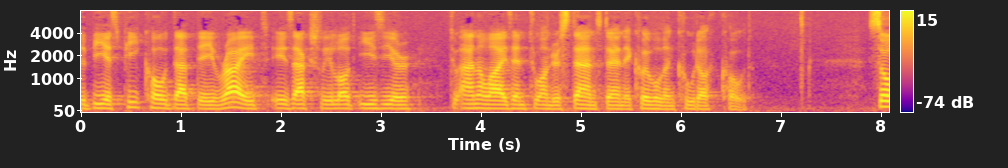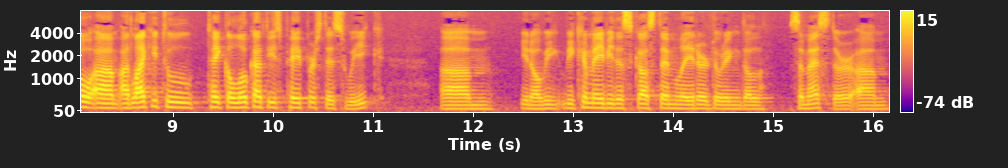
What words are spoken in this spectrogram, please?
the BSP code that they write is actually a lot easier to analyze and to understand than equivalent CUDA code. So um, I'd like you to take a look at these papers this week. Um, you know, we, we can maybe discuss them later during the semester. Um,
